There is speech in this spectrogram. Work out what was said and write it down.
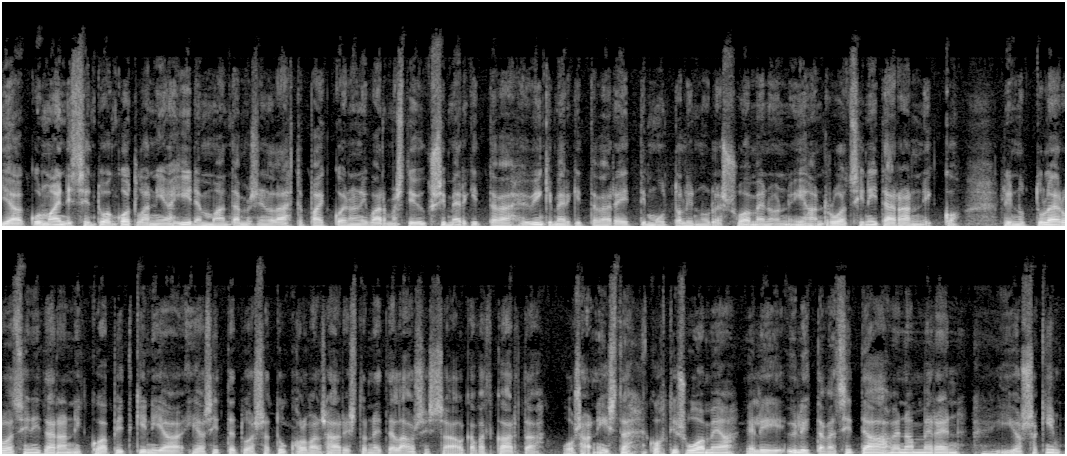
ja kun mainitsin tuon Kotlannin ja Hiidenmaan tämmöisinä lähtöpaikkoina, niin varmasti yksi merkittävä, hyvinkin merkittävä reitti muuttolinnulle Suomeen on ihan Ruotsin itärannikko. Linnut tulee Ruotsin itärannikkoa pitkin ja, ja sitten tuossa Tukholman saariston eteläosissa alkavat kaartaa osa niistä kohti Suomea, eli ylittävät sitten Ahvenanmeren jossakin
